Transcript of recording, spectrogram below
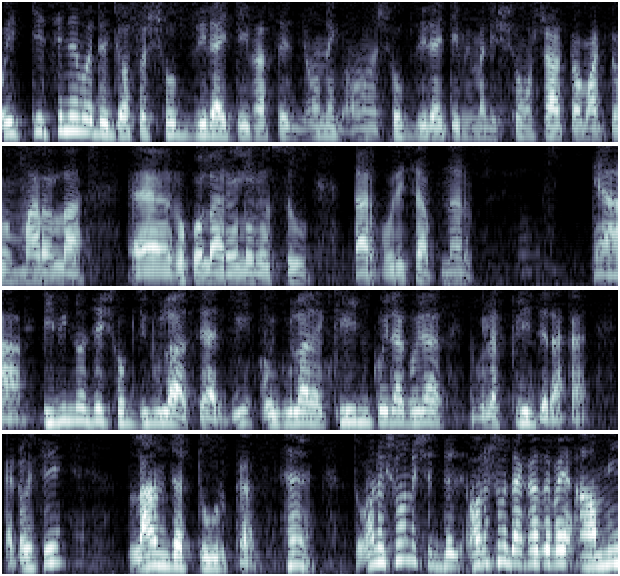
ওই কিচেনের মধ্যে যত সবজির আইটেম আছে, অনেক সবজির আইটেম মানে শসা, টমেটো, মারালা রোকলা রোলরসু তারপর হচ্ছে আপনার বিভিন্ন যে সবজিগুলো আছে আর কি ওইগুলা ক্লিন কইরা কইরা এগুলা ফ্রিজে রাখা। এটা হচ্ছে লাঞ্জা টুর কাজ হ্যাঁ? তো অনেক সময় অনেক সময় দেখা যায়, ভাই, আমি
